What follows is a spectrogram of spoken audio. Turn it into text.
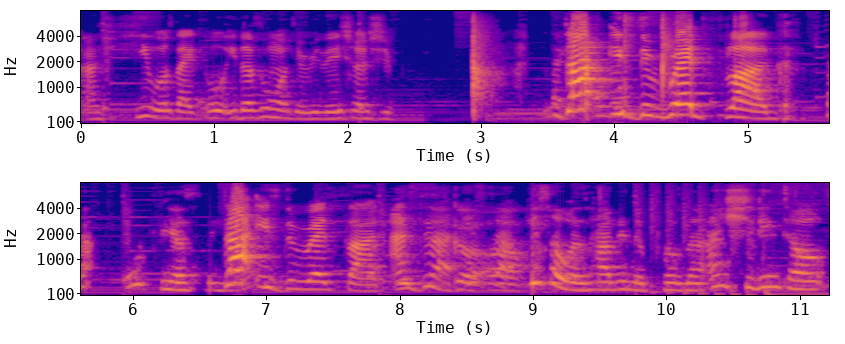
And he was like, oh, he doesn't want a relationship. Like, that I is the red flag. That, obviously. That is the red flag. And Issa, this girl. Issa, oh. Issa was having the problem, and she didn't tell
